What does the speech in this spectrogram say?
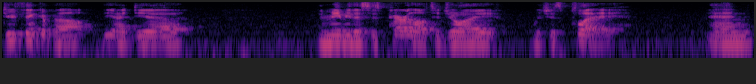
do think about the idea, and maybe this is parallel to joy, which is play. And,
